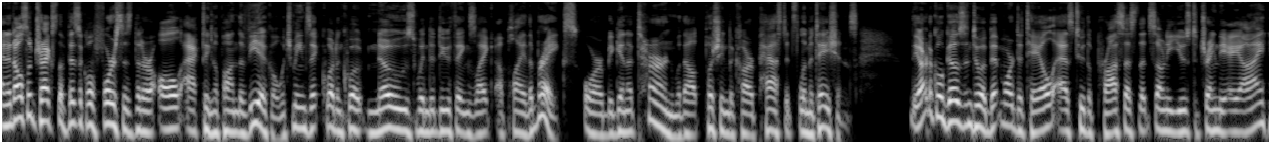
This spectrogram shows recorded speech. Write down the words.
And it also tracks the physical forces that are all acting upon the vehicle, which means it quote unquote knows when to do things like apply the brakes or begin a turn without pushing the car past its limitations. The article goes into a bit more detail as to the process that Sony used to train the AI,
